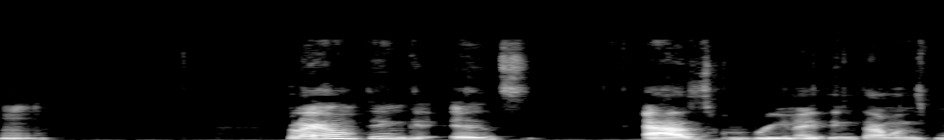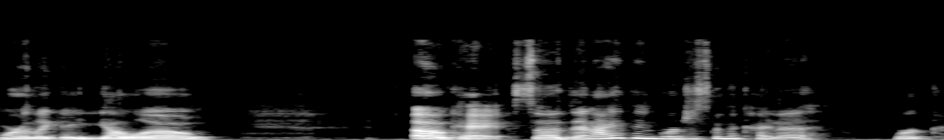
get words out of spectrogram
Hmm. But I don't think it's as green. I think that one's more like a yellow. Okay, so then I think we're just going to kind of work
